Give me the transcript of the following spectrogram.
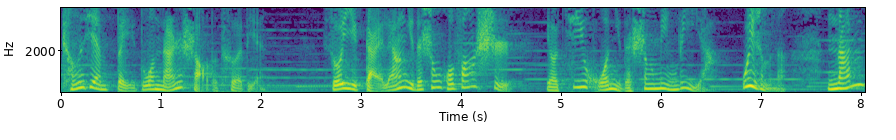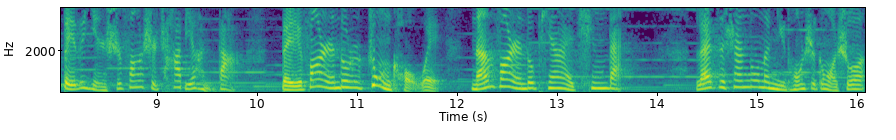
呈现北多南少的特点，所以改良你的生活方式，要激活你的生命力呀。为什么呢？南北的饮食方式差别很大。北方人都是重口味，南方人都偏爱清淡。来自山东的女同事跟我说，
